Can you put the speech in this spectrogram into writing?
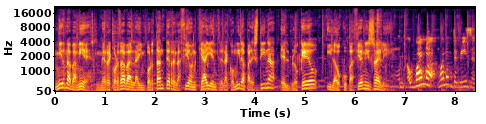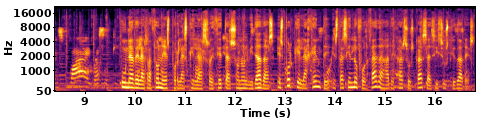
Mirna Bamier me recordaba la importante relación que hay entre la comida palestina, el bloqueo y la ocupación israelí. Una de las razones por las que las recetas son olvidadas es porque la gente está siendo forzada a dejar sus casas y sus ciudades.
